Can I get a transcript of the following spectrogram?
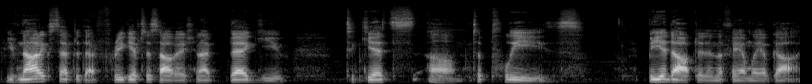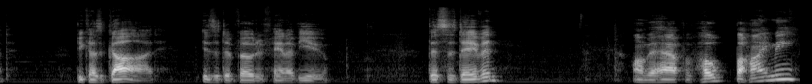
if you've not accepted that free gift of salvation, I beg you to get, um, to please be adopted in the family of God. Because God is a devoted fan of you. This is David. On behalf of Hope behind me,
